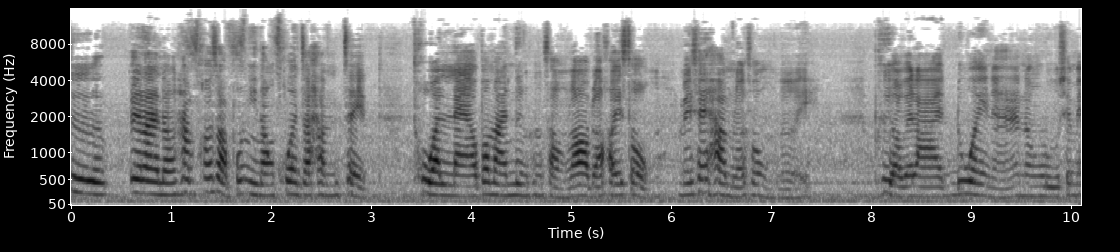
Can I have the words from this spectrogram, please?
คือเวลาน้องทำข้อสอบพวกนี้น้องควรจะทำเจ็ดทวนแล้วประมาณหนึ่งถึงสองรอบแล้วค่อยส่ง ไม่ใช่ทำแล้วส่งเลย เผื่อเวลาด้วยนะ น้องรู้ใช่ไหม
